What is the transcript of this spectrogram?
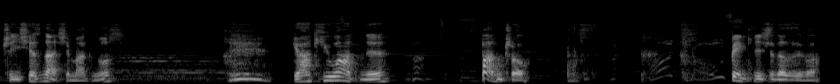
Czyli się znacie, Magnus? Jaki ładny. Pancho. Pięknie się nazywa.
